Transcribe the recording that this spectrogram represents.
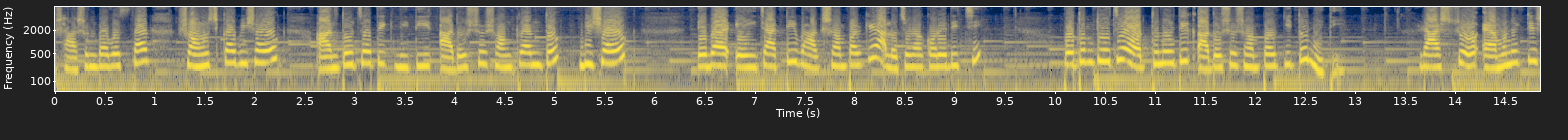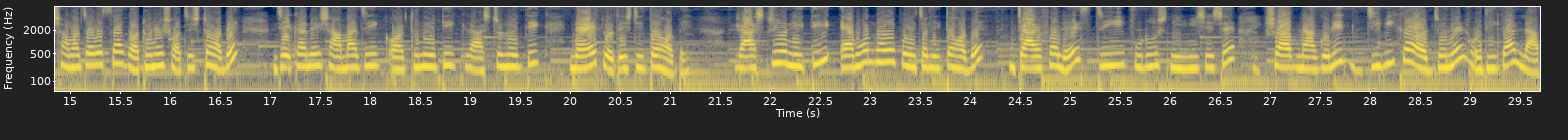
শাসন ব্যবস্থার সংস্কার বিষয়ক, আন্তর্জাতিক নীতির আদর্শ সংক্রান্ত বিষয়ক। এবার এই চারটি ভাগ সম্পর্কে আলোচনা করে দিচ্ছি। প্রথমটি হচ্ছে অর্থনৈতিক আদর্শ সম্পর্কিত নীতি। রাষ্ট্র এমন একটি সমাজ ব্যবস্থা গঠনে সচেষ্ট হবে, যেখানে সামাজিক, অর্থনৈতিক, রাষ্ট্রনৈতিক ন্যায় প্রতিষ্ঠিত হবে। রাষ্ট্রীয় নীতি এমনভাবে পরিচালিত হবে, যার ফলে স্ত্রী, পুরুষ নির্বিশেষে সব নাগরিক জীবিকা অর্জনের অধিকার লাভ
